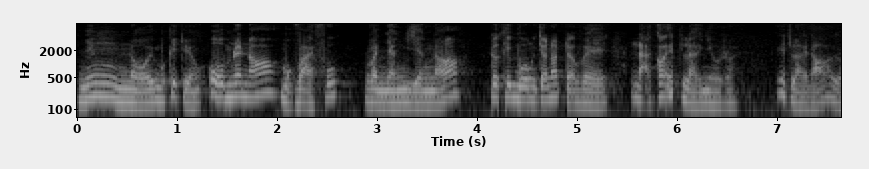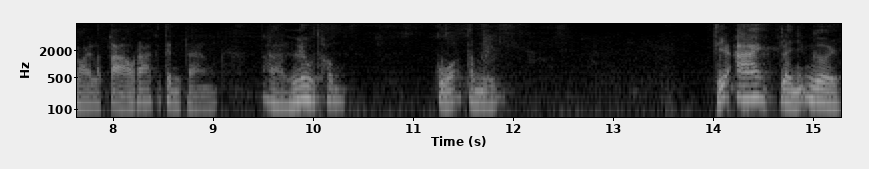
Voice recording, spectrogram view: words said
Nhưng nội một cái chuyện ôm lấy nó một vài phút và nhận diện nó trước khi buông cho nó trở về đã có ích lợi nhiều rồi cái lời đó gọi là tạo ra cái tình trạng à, lưu thông của tâm lý. Thì ai là những người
